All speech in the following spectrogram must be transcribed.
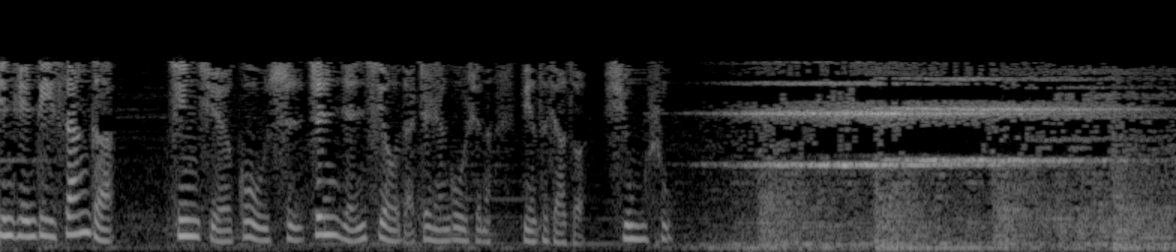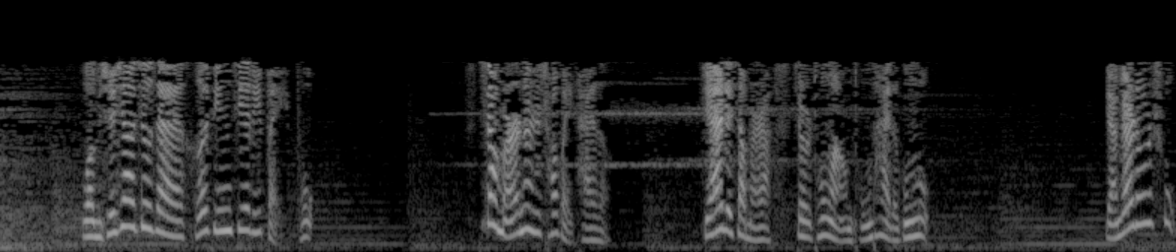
今天第三个。清雪故事真人秀的真人故事呢，名字叫做《凶树》。我们学校就在和平街里北部，校门呢是朝北开的，紧挨着校门啊就是通往同泰的公路，两边都是树。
